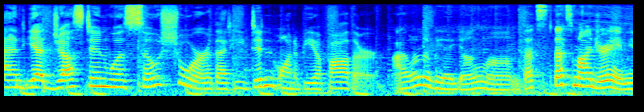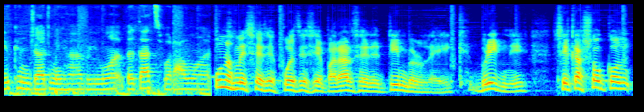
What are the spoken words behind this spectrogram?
And yet Justin was so sure that he didn't want to be a father. I want to be a young mom. That's that's my dream. You can judge me however you want, but that's what I want. Unos meses después de separarse de Timberlake, Britney se casó con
